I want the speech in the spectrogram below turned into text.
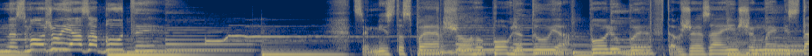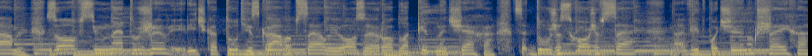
не зможу я забути. Це місто з першого погляду я полюбив, та вже за іншими містами зовсім не тужив. І річка тут яскрава, псели, озеро, блакитне чеха. Це дуже схоже все на відпочинок шейха.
